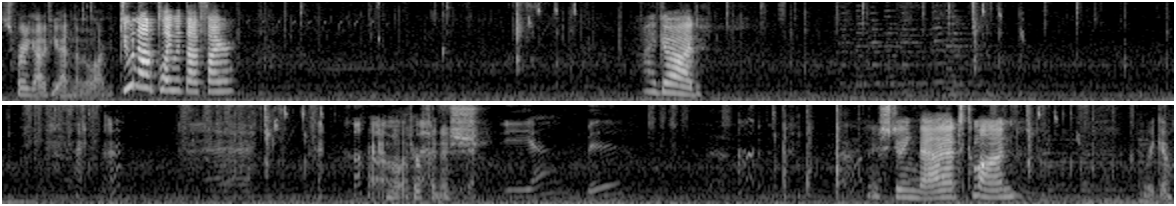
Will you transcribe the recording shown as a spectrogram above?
Swear to God, if you had another log. Do not play with that fire! My God. I'm gonna let her finish. Yeah, bi- Finish doing that. Come on. Here we go.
